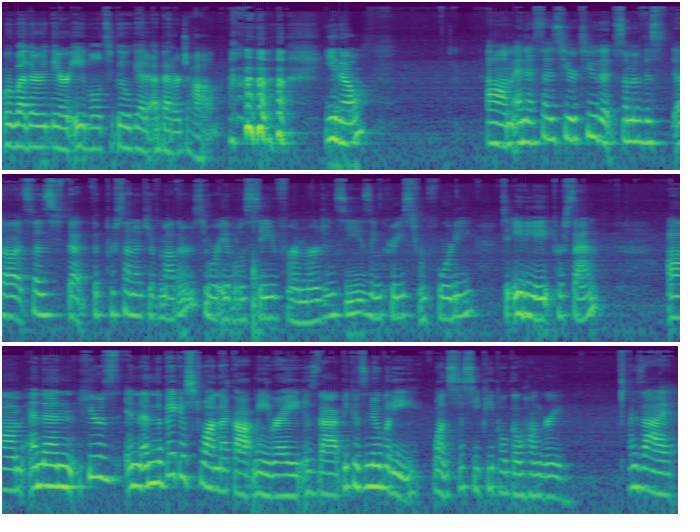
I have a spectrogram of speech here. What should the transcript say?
or whether they're able to go get a better job, you know. Um, and it says here too that some of this, uh, it says that the percentage of mothers who were able to save for emergencies increased from 40 to 88 percent. Um, and then here's, and then the biggest one that got me right is that because nobody wants to see people go hungry, is that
